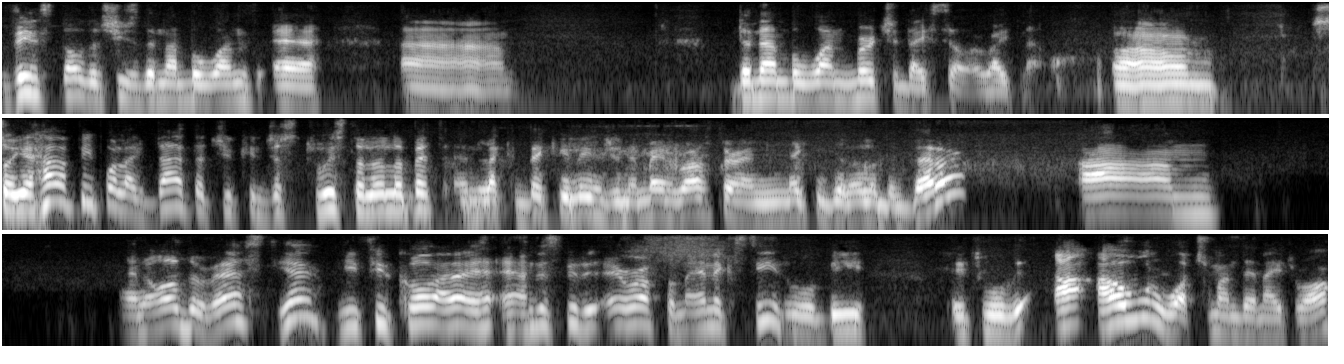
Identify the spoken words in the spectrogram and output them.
Vince knows that she's the number one, uh, uh, the number one merchandise seller right now. Um, so you have people like that that you can just twist a little bit and like Becky Lynch in the main roster and make it a little bit better. Um, and all the rest, yeah. If you call uh, Undisputed Era from NXT, it will be, it will be. I, I will watch Monday Night Raw.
